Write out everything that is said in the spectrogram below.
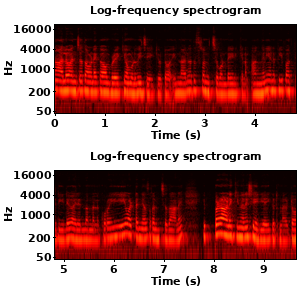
നാലോ അഞ്ചോ തവണയൊക്കെ ആകുമ്പോഴേക്കും നമ്മൾ വിജയിക്കും കേട്ടോ എന്നാലും അത് ശ്രമിച്ചുകൊണ്ടേയിരിക്കണം. അങ്ങനെയാണ് ഇപ്പോൾ ഈ പത്തിരിയുടെ കാര്യം എന്ന് പറഞ്ഞാൽ കുറേ വട്ടം ഞാൻ ശ്രമിച്ചതാണ്. ഇപ്പോഴാണ് ഇങ്ങനെ ശരിയായി കിട്ടുന്നത് കേട്ടോ.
